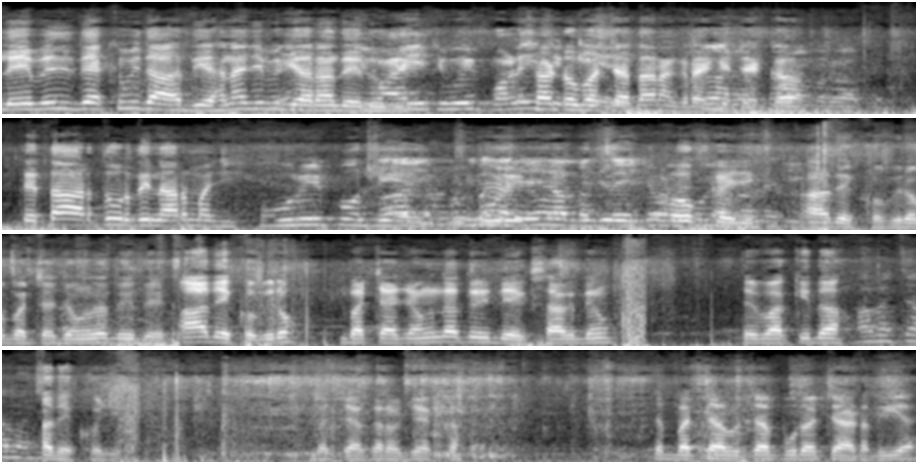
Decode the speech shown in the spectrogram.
ਲੇਵੇ ਦੀ ਦਿੱਖ ਵੀ ਦੱਸਦੀ ਹੈ ਨਾ ਜੀ ਵੀ 11 ਦੇ ਦੂਗੀ। ਚੰਗੀ ਬੱਚਾ। ਧਾਰਾਂ ਕਰਾ ਕੇ ਚੈੱਕ ਤੇ ਧਾਰ ਧੂਰ ਦੀ ਨਰਮ ਆ ਜੀ। ਪੂਰੀ ਪੋਲੀ ਹੈ ਜੀ ਪੂਰੀ ਓਕੇ ਜੀ। ਆ ਦੇਖੋ ਵੀਰੋ ਬੱਚਾ ਚੌਂਦਾ ਤੁਸੀਂ ਦੇਖ ਆ ਦੇਖੋ ਵੀਰੋ ਬੱਚਾ ਚੌਂਦਾ ਤੁਸੀਂ ਦੇਖ ਸਕਦੇ ਹੋ। ਤੇ ਬਾਕੀ ਦਾ ਆ ਦੇਖੋ ਜੀ। ਬੱਚਾ ਕਰੋ ਚੈੱਕ। ਤੇ ਬੱਚਾ ਬੱਚਾ ਪੂਰਾ ਚੜਦੀ ਆ।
